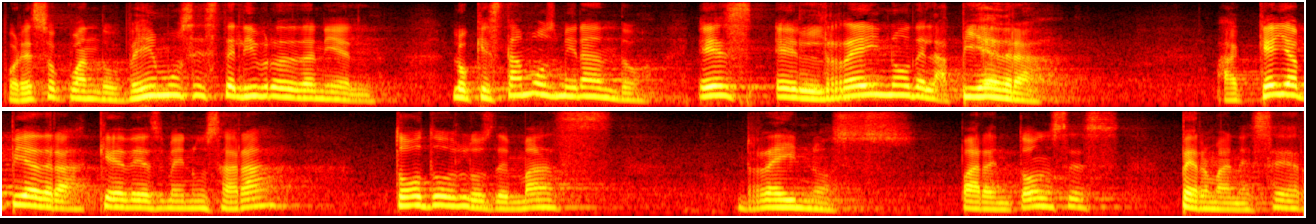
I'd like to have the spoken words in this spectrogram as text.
Por eso cuando vemos este libro de Daniel, lo que estamos mirando es el reino de la piedra, aquella piedra que desmenuzará todos los demás reinos para entonces permanecer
